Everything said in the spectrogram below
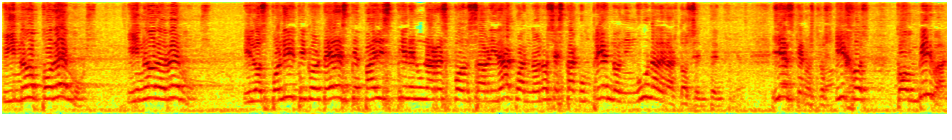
Y no podemos y no debemos y los políticos de este país tienen una responsabilidad cuando no se está cumpliendo ninguna de las dos sentencias. Y es que nuestros hijos convivan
